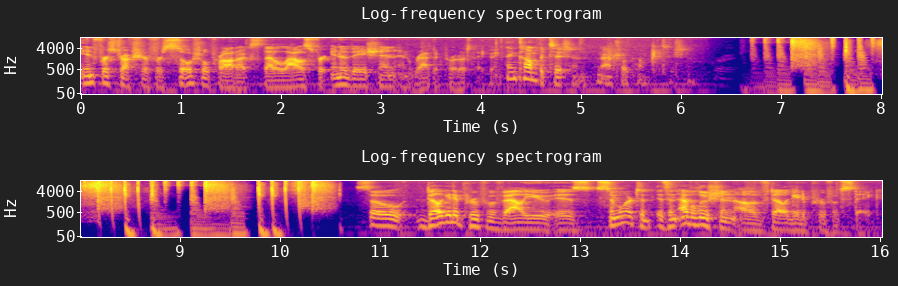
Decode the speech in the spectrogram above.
infrastructure for social products that allows for innovation and rapid prototyping. And competition, natural competition. So delegated proof of value is similar to, it's an evolution of delegated proof of stake.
